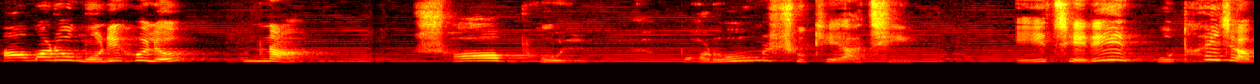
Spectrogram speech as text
আমারও মনে হলো, না, সব ভুল, পরম সুখে আছি। এ ছেড়ে কোথায় যাব?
